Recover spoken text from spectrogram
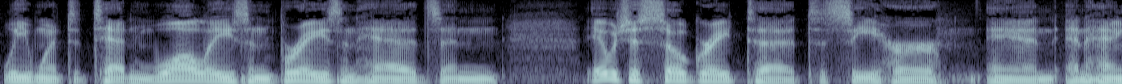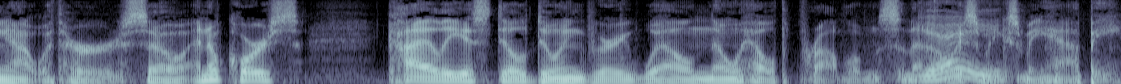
we went to Ted and Wally's and Brazen Heads, and it was just so great to to see her and and hang out with her. So, and of course. Kylie is still doing very well, no health problems, so that always makes me happy.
